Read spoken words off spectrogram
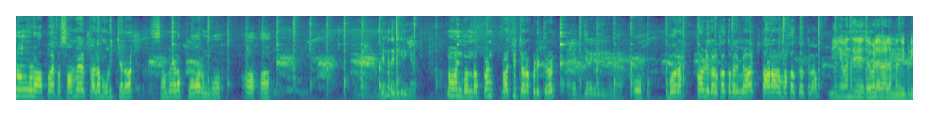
நாங்களோட அப்பா இப்போ சமையல் கடை முடிச்ச நாள் சமையலை பாருங்கோ. ஆஹா என்ன அடிக்கிறீங்க நான் வந்தப்பன் ராட்சிச்சர குடிக்கிறேன். அரைச்சி சிறகு அடிக்கிறீங்களா ஓ போற. கோழிகள் கேட்க விரும்பினால் தாராளமாக கேட்கலாம். நீங்கள் வந்து எவ்வளோ காலம் வந்து இப்படி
